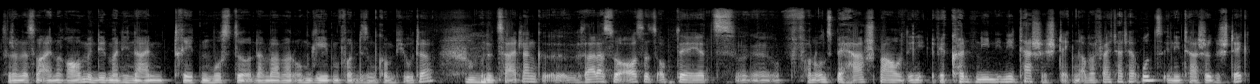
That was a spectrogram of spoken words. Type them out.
sondern das war ein Raum, in den man hineintreten musste und dann war man umgeben von diesem Computer. Mhm. Und eine Zeit lang äh, sah das so aus, als ob der jetzt äh, von uns beherrschbar und in, wir könnten ihn in die Tasche stecken. Aber vielleicht hat er uns in die Tasche gesteckt.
